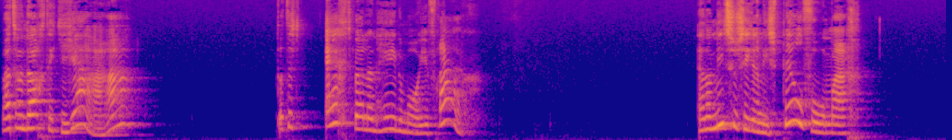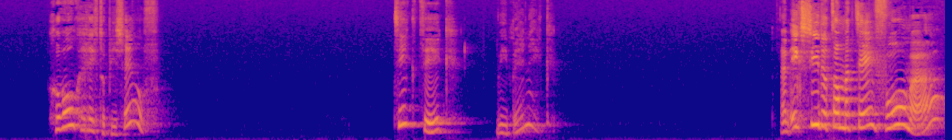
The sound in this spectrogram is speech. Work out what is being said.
Maar toen dacht ik, ja, dat is echt wel een hele mooie vraag. En dan niet zozeer in die speelvorm, maar gewoon gericht op jezelf. Tik tik, wie ben ik? En ik zie dat dan meteen voor me.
